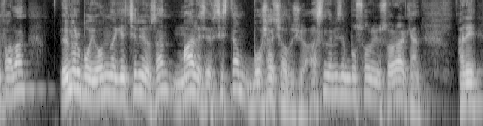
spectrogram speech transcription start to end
falan ömür boyu onunla geçiriyorsan maalesef sistem boşa çalışıyor. Aslında bizim bu soruyu sorarken hani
